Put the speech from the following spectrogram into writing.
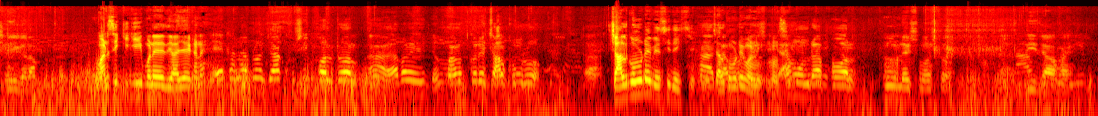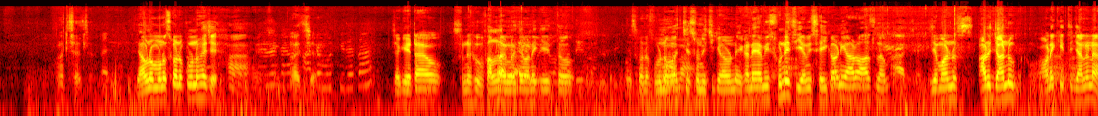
সেই গেলাম। মানসিক কি কি মানে দেওয়া যায় এখানে? এখানে আপনার যা খুশি ফল টল হ্যাঁ এবারে মানত করে চাল কুমড়ো হ্যাঁ, চাল কুমড়োটাই বেশি দেখছি হ্যাঁ, চাল কুমড়োটাই মানে। এমনটা ফল ফুল এই সমস্ত দিয়ে যাওয়া হয়। আচ্ছা আচ্ছা। আমরা মনস্কামনা পূর্ণ হয়েছে? হ্যাঁ আচ্ছা। যাকে এটাও শুনে খুব ভালো লাগল যে অনেকেই তো মনস্কামনা পূর্ণ হচ্ছে শুনেছি কারণ এখানে আমি শুনেছি আমি সেই কারণেই আরও আসলাম আচ্ছা যে মানুষ আরও জানুক অনেকেই তো জানে না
